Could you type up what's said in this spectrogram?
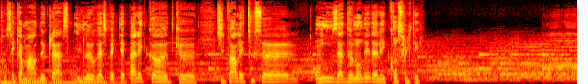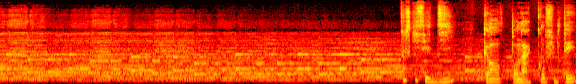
pour ses camarades de classe, il ne respectait pas les codes, qu'il parlait tout seul. On nous a demandé d'aller consulter. Tout ce qui s'est dit quand on a consulté,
